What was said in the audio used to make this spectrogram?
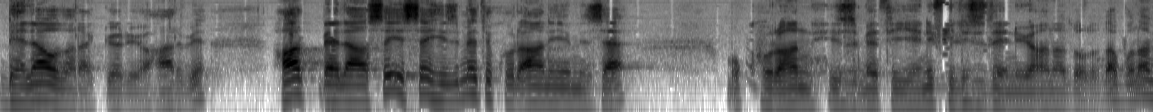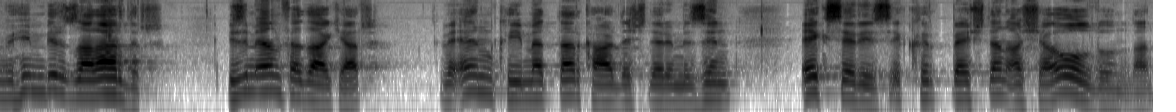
bela olarak görüyor harbi. Harp belası ise hizmeti Kur'aniyemize, bu Kur'an hizmeti yeni filizleniyor Anadolu'da. Buna mühim bir zarardır. Bizim en fedakar ve en kıymetli kardeşlerimizin ekserisi 45'ten aşağı olduğundan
